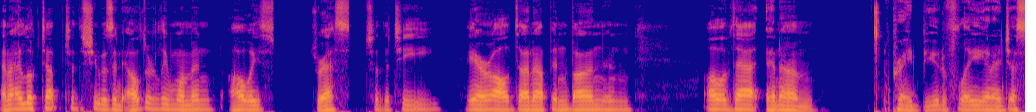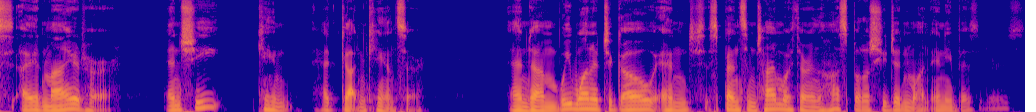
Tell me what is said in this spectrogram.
And I looked up to, the, she was an elderly woman, always dressed to the T, hair all done up in bun and all of that. And um, prayed beautifully. And I just, I admired her. And she came, had gotten cancer. And um, we wanted to go and spend some time with her in the hospital. She didn't want any visitors.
